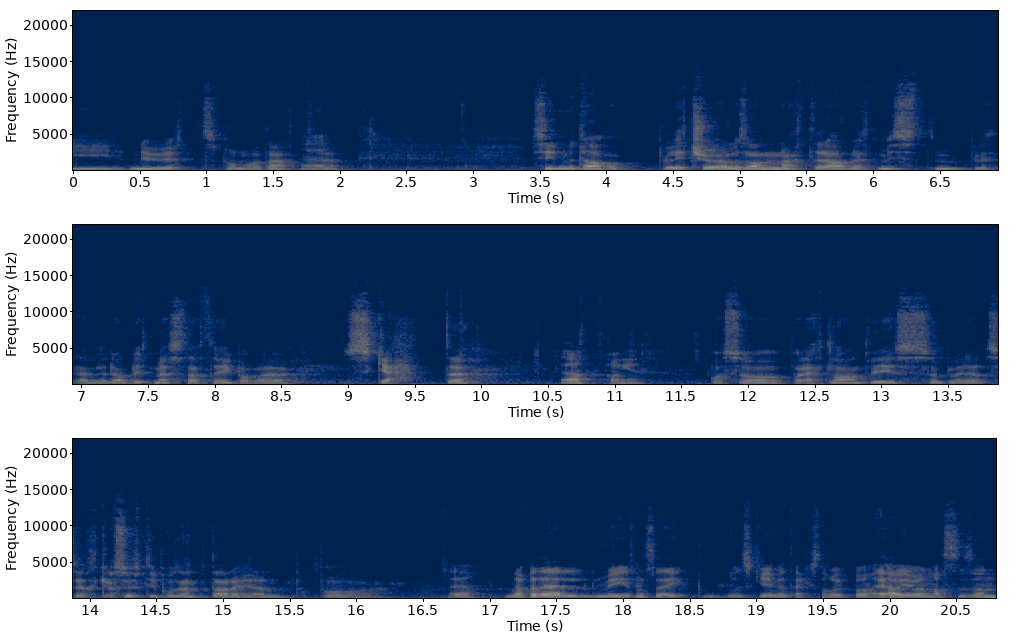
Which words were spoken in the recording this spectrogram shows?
i nuet, på en måte, at Ja. eh, siden vi tar opp litt sjøl og sånn, at det har blitt, mist, Eller det har blitt mest at jeg bare skatter. Ja, konge. Og så på et eller annet vis så blir ca. 70 av det igjen på Ja, for det er mye sånn som jeg skriver tekster også på. Jeg har jo en masse sånn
